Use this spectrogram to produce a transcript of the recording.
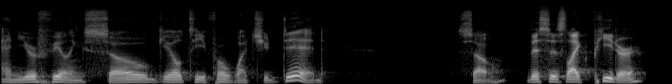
and you're feeling so guilty for what you did. So, this is like Peter.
